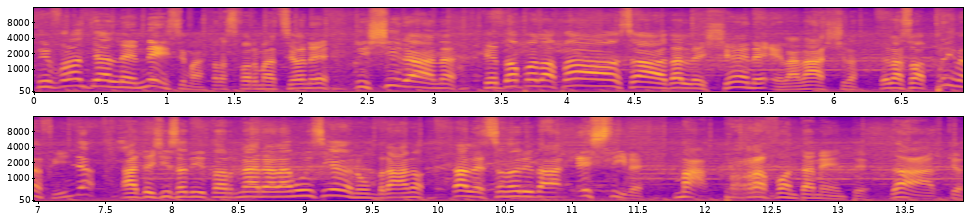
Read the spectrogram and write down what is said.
di fronte all'ennesima trasformazione di Shiran, che dopo la pausa dalle scene e la nascita della sua prima figlia ha deciso di tornare alla musica con un brano dalle sonorità estive, ma profondamente dark,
